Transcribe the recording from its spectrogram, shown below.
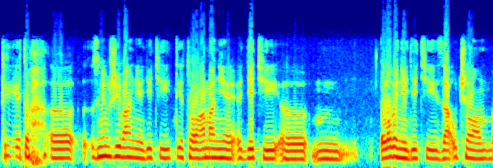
tieto uh, zneužívanie detí, tieto lámanie detí, uh, lovenie detí za účelom uh,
